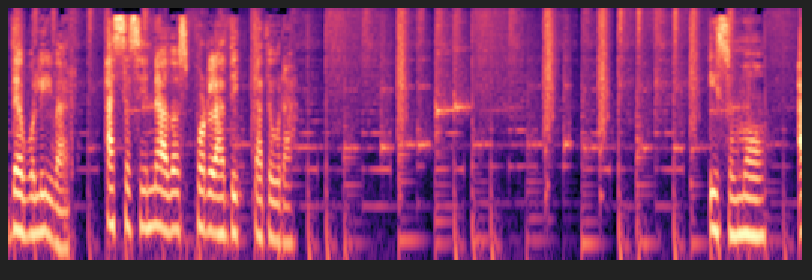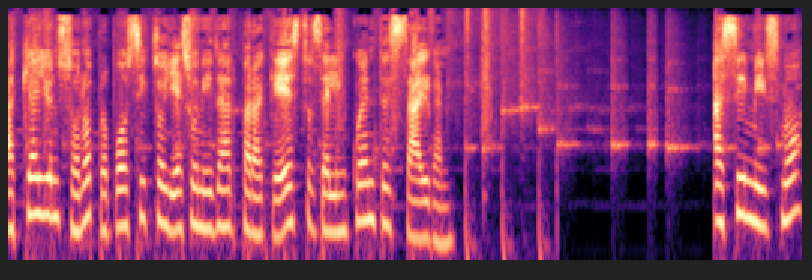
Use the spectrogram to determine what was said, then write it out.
de Bolívar, asesinados por la dictadura. Y sumó, aquí hay un solo propósito y es unidad para que estos delincuentes salgan. Asimismo,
